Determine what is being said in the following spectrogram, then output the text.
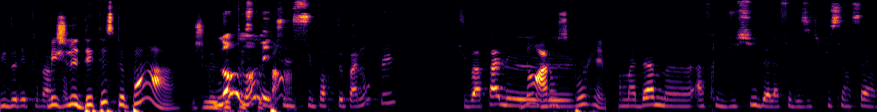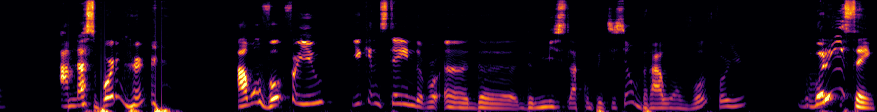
lui donner ton argent. Mais je le déteste pas. Je le Non, non, mais pas. tu le supportes pas non plus. Tu vas pas le. Non, I don't le- support him. Madame euh, Afrique du Sud, elle a fait des excuses sincères. I'm not supporting her. I won't vote for you. You can stay in the uh, the the Miss la compétition, but I won't vote for you. What do you think?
